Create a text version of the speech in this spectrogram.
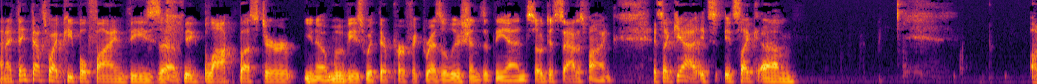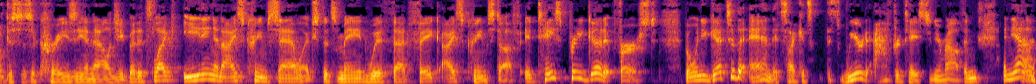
And I think that's why people find these uh, big blockbuster, you know, movies with their perfect resolutions at the end so dissatisfying. It's like, yeah, it's it's like um Oh, this is a crazy analogy, but it's like eating an ice cream sandwich that's made with that fake ice cream stuff. It tastes pretty good at first, but when you get to the end, it's like it's this weird aftertaste in your mouth. And and yeah,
